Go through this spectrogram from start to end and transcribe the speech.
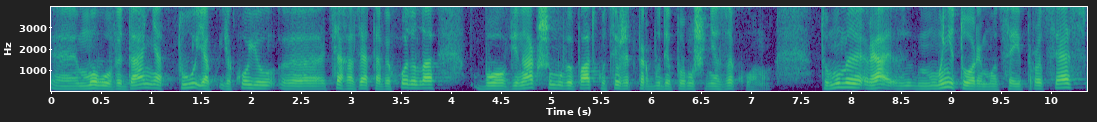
е, мову видання, ту, як- якою ця газета виходила, бо в інакшому випадку це вже тепер буде порушення закону. Тому ми моніторимо цей процес,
